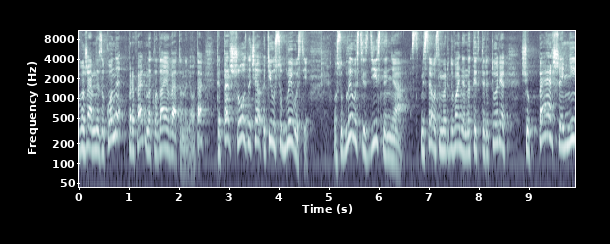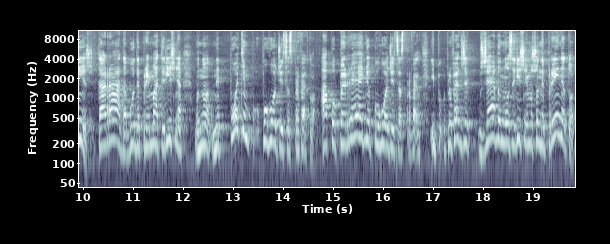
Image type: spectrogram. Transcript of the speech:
Вважаємо незаконне, префект накладає вето на нього. Так? Тепер що означають ті особливості? Особливості здійснення місцевого самоврядування на тих територіях, що перше ніж та рада буде приймати рішення, воно не потім погоджується з префектом, а попередньо погоджується з префектом. І префект вже, вже виносить рішення, що не прийнято,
